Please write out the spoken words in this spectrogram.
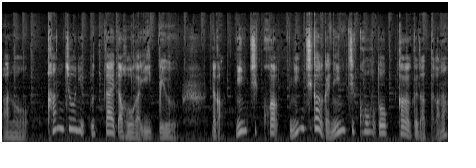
あの、感情に訴えた方がいいっていう、なんか、認知科、認知科学や認知行動科学だったかな。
